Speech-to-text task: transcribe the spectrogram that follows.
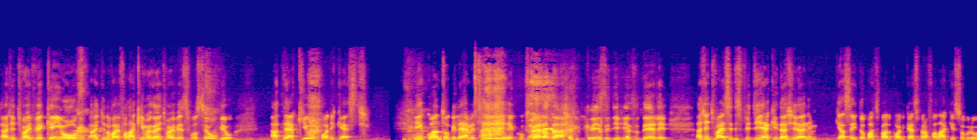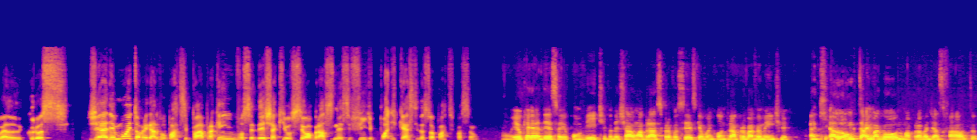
A gente vai ver quem ouve. A gente não vai falar aqui, mas a gente vai ver se você ouviu até aqui o podcast. Enquanto o Guilherme se recupera da crise de riso dele, a gente vai se despedir aqui da Giane, que aceitou participar do podcast para falar aqui sobre o El Cruz. Giane, muito obrigado por participar. Para quem você deixa aqui o seu abraço nesse fim de podcast da sua participação? Eu que agradeço aí o convite, vou deixar um abraço para vocês, que eu vou encontrar provavelmente aqui a long time ago, numa prova de asfalto,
